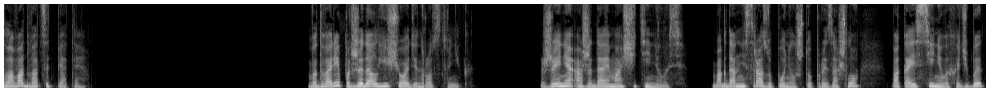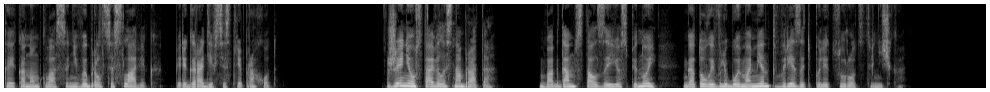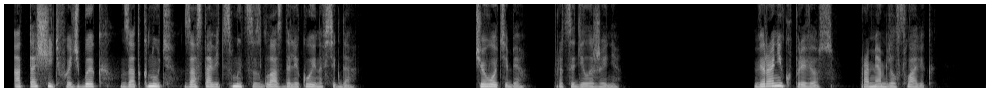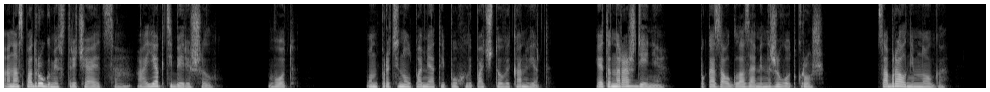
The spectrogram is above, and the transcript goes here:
Глава 25. Во дворе поджидал еще один родственник. Женя ожидаемо ощетинилась. Богдан не сразу понял, что произошло, пока из синего хэтчбека эконом-класса не выбрался Славик, перегородив сестре проход. Женя уставилась на брата. Богдан встал за ее спиной, готовый в любой момент врезать по лицу родственничка. Оттащить в хэтчбэк, заткнуть, заставить смыться с глаз далеко и навсегда. «Чего тебе?» — процедила Женя. «Веронику привез, промямлил Славик. «Она с подругами встречается, а я к тебе решил. Вот». Он протянул помятый пухлый почтовый конверт. «Это на рождение», — показал глазами на живот Крош. «Собрал немного.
